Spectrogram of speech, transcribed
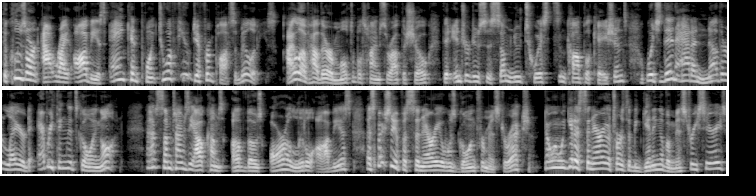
the clues aren't outright obvious and can point to a few different possibilities. I love how there are multiple times throughout the show that introduces some new twists and complications, which then add another layer to everything that's going on. Now, sometimes the outcomes of those are a little obvious, especially if a scenario was going for misdirection. Now, when we get a scenario towards the beginning of a mystery series,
